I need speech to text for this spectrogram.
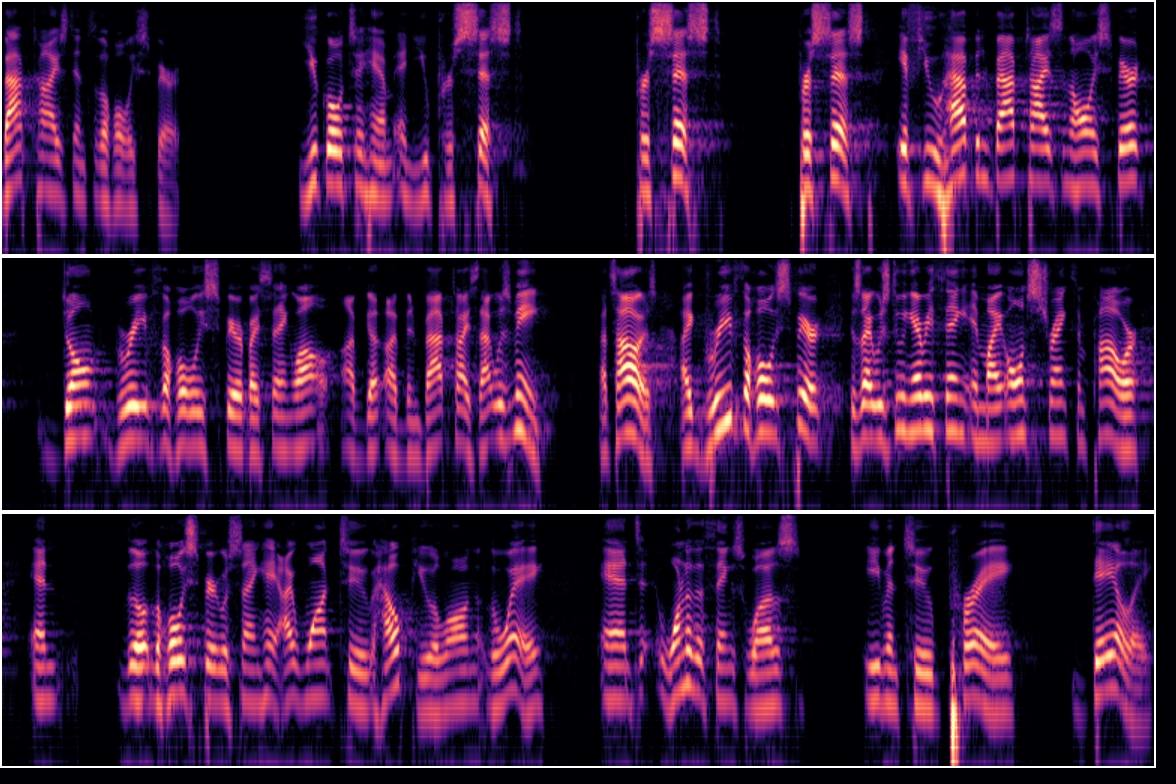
baptized into the Holy Spirit. You go to him and you persist. Persist. Persist. If you have been baptized in the Holy Spirit, don't grieve the Holy Spirit by saying, Well, I've, got, I've been baptized. That was me. That's how it is. I grieved the Holy Spirit because I was doing everything in my own strength and power, and the, the Holy Spirit was saying, Hey, I want to help you along the way. And one of the things was even to pray daily.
